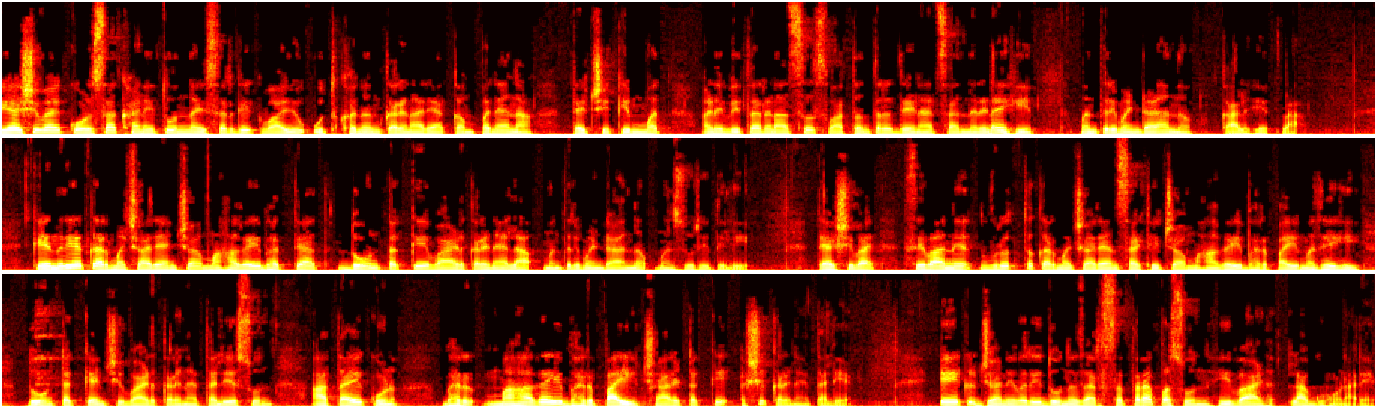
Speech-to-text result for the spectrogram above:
याशिवाय कोळसा खाणीतून नैसर्गिक वायू उत्खनन करणाऱ्या कंपन्यांना त्याची किंमत आणि वितरणाचं स्वातंत्र्य देण्याचा निर्णयही मंत्रिमंडळानं काल घेतला. केंद्रीय कर्मचाऱ्यांच्या महागाई भत्त्यात दोन टक्के वाढ करण्याला मंत्रिमंडळानं मंजुरी दिली. त्याशिवाय सेवानिवृत्त कर्मचाऱ्यांसाठीच्या महागाई भरपाईमध्येही दोन टक्क्यांची वाढ करण्यात आली असून आता एकूण भर महागाई भरपाई चार टक्के अशी करण्यात आली आहे. एक जानेवारी दोन हजार सतरापासून ही वाढ लागू होणार आहे.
